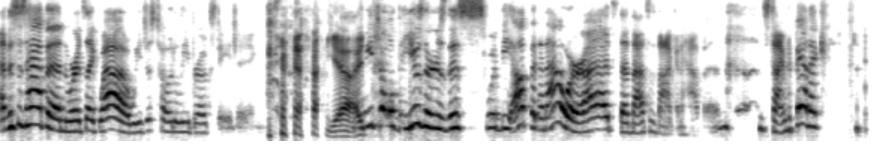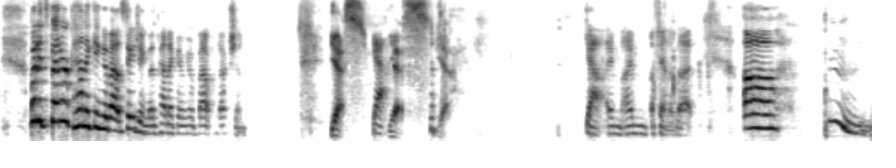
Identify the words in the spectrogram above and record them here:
And this has happened where it's like, wow, we just totally broke staging. yeah. I... We told the users this would be up in an hour. Uh, it's, that that's not going to happen. it's time to panic but it's better panicking about staging than panicking about production. Yes. Yeah. Yes. Yeah. yeah, I'm I'm a fan of that. Uh, hmm.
